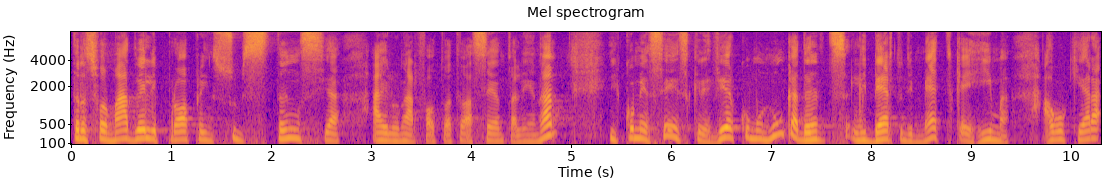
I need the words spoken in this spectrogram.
transformado ele próprio em substância. Aí, Lunar, faltou até o acento ali, né? E comecei a escrever como nunca antes, liberto de métrica e rima, algo que era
